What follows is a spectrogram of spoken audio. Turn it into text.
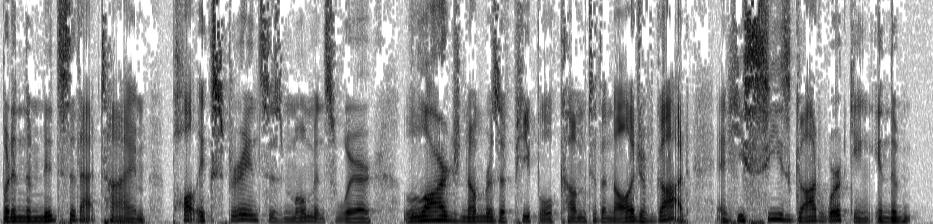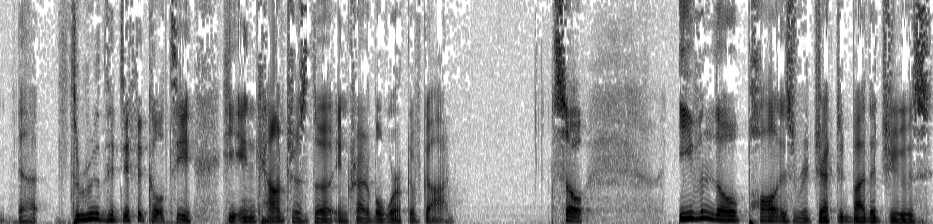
but in the midst of that time, Paul experiences moments where large numbers of people come to the knowledge of God, and he sees God working in the uh, through the difficulty, he encounters the incredible work of God. So, even though Paul is rejected by the Jews,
